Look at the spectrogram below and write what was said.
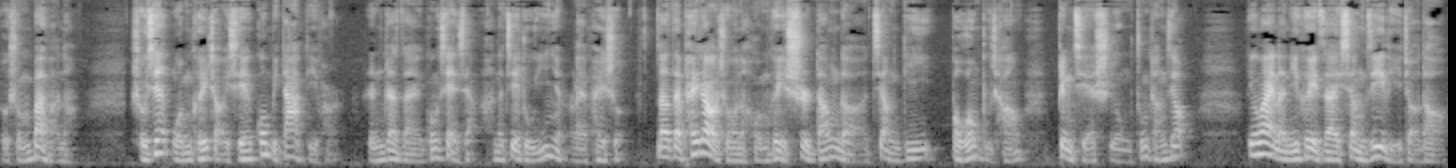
有什么办法呢？首先，我们可以找一些光比大的地方，人站在光线下，那借助阴影来拍摄。那在拍照的时候呢，我们可以适当的降低曝光补偿，并且使用中长焦。另外呢，你可以在相机里找到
